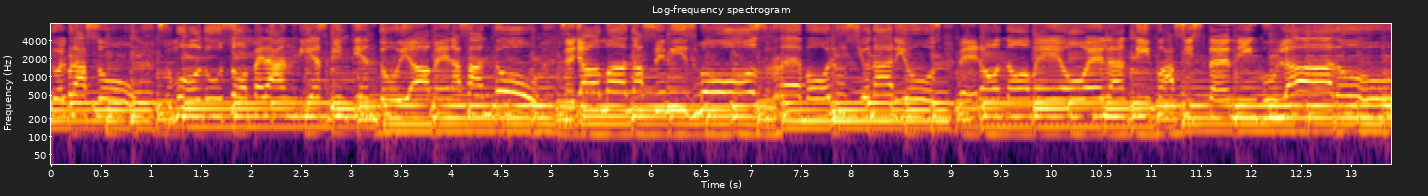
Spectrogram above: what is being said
El brazo. Su modus operandi es mintiendo y amenazando. Se llaman a sí mismos revolucionarios, pero no veo el anti antifascista en ningún lado.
